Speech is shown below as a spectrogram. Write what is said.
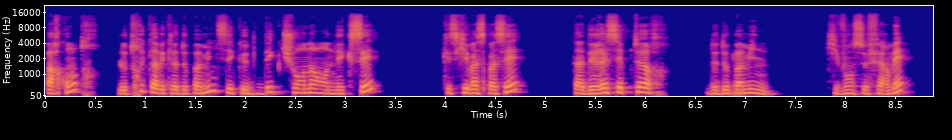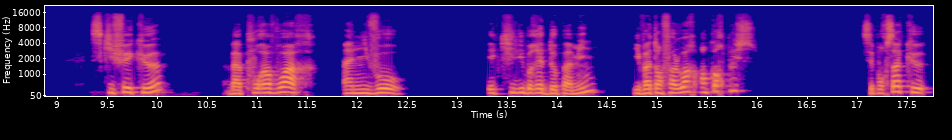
Par contre, le truc avec la dopamine, c'est que dès que tu en as en excès, qu'est-ce qui va se passer? Tu as des récepteurs de mmh. dopamine qui vont se fermer, ce qui fait que bah, pour avoir un niveau équilibré de dopamine, il va t'en falloir encore plus. C'est pour ça que,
